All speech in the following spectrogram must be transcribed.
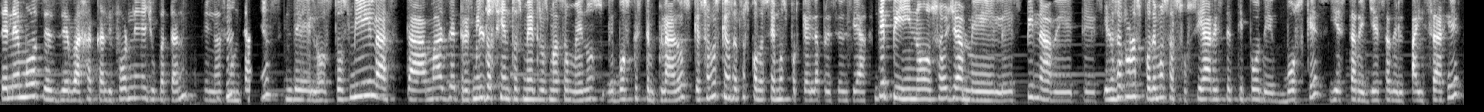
Tenemos desde Baja California, Yucatán, en las montañas, de los 2.000 hasta más de 3.200 metros más o menos de bosques templados, que son que nosotros conocemos porque hay la presencia de pinos, oyameles, pinabetes, y nosotros los podemos asociar este tipo de bosques y esta belleza del paisaje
